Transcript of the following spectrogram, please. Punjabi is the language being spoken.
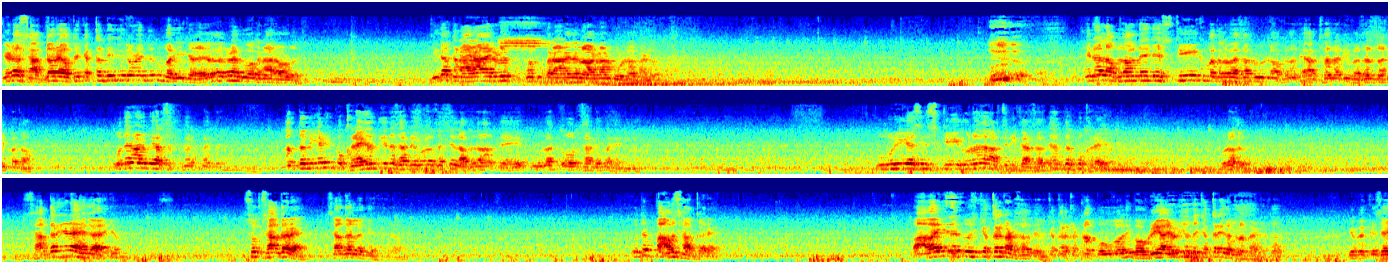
ਜਿਹੜਾ ਸਾਗਰ ਹੈ, ਉੱਥੇ ਚੱਕਰ ਦੀ ਕੀ ਲੋੜ ਹੈ ਜਦੋਂ ਮਰਜ਼ੀ ਚਲੇ ਜਾਓ ਉਹਦਾ ਦੂਆ ਕਿਨਾਰਾ ਹੋਣਾ ਜਿਹਦਾ ਕਿਨਾਰਾ ਹੈ, ਉਹਨੇ ਤੁਹਾਨੂੰ ਕਿਨਾਰੇ ਦੇ ਨਾਲ ਨਾਲ ਬੋਲਣਾ ਪੈਣਾ ਇਹਨਾਂ ਲਫ਼ਜ਼ਾਂ ਦੇ ਜੇ ਸਟੀਕ ਮਤਲਬ ਹੈ, ਸਾਨੂੰ ਲਫ਼ਜ਼ਾਂ ਦੇ ਅਰਥਾਂ ਦਾ ਨਹੀਂ ਬਦਲ ਦਾ ਨਹੀਂ ਪਤਾ। ਉਹਦੇ ਨਾਲ ਵੀ ਅਰਥ ਫ਼ਰਕ ਪੈਂਦਾ ਅੰਦਰਲੀ ਜਿਹੜੀ ਭੁੱਖ ਰਹਿ ਜਾਂਦੀ ਹੈ ਨਾ ਸਾਡੇ ਕੋਲ, ਸੱਚੇ ਲਫ਼ਜ਼ਾਂ ਤੇ ਪੂਰਾ ਤੋਰ ਸਾਡੇ ਕੋਲ ਹੈ ਨਹੀਂ। ਪੂਰੀ ਅਸੀਂ ਸਟੀਕ ਉਹਨਾਂ ਦਾ ਅਰਥ ਨਹੀਂ ਕਰ ਸਕਦੇ, ਅੰਦਰ ਭੁੱਖ ਰਹਿ ਪੂਰਾ ਹਲ ਸਾਗਰ ਜਿਹੜਾ ਹੈਗਾ ਹੈ ਜੋ, ਸੁਖ ਸਾਗਰ ਹੈ, ਸਾਗਰ ਲੱਗੇ ਉਹਦੇ ਭਾਵ ਸਾਗਰ ਹੈ। ਭਾਵ ਹੈ ਜਿਹਦੇ ਤੁਸੀਂ ਚੱਕਰ ਕੱਟ ਸਕਦੇ ਹੋ। ਚੱਕਰ ਕੱਟਣਾ ਪਊਗਾ, ਉਹਦੀ ਬਾਉਂਡਰੀ ਆ ਜਾਣੀ, ਉਹਦੇ ਚੱਕਰੇ ਕੱਟਣਾ ਪੈਣਾ ਜਿਵੇਂ ਕਿਸੇ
